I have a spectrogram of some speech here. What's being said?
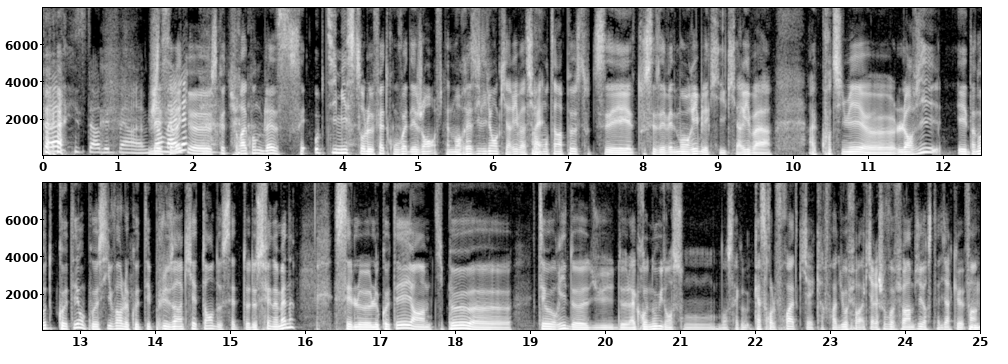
toi, histoire de te faire euh, Mais bien c'est vrai que ce que tu racontes, Blaise, c'est optimiste sur le fait qu'on voit des gens finalement résilients qui arrivent à surmonter un peu toutes ces, tous ces événements horribles et qui, qui arrivent à, à continuer euh, leur vie. Et d'un autre côté, on peut aussi voir le côté plus inquiétant de, cette, de ce phénomène. C'est le, le côté un petit peu euh, théorie de, du- de la grenouille dans, son, dans sa casserole froide qui, qui, refroidit au fur, qui réchauffe au fur et à mesure. C'est-à-dire que, enfin, Mm.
